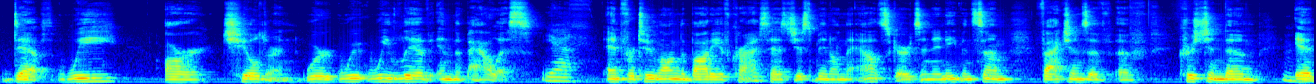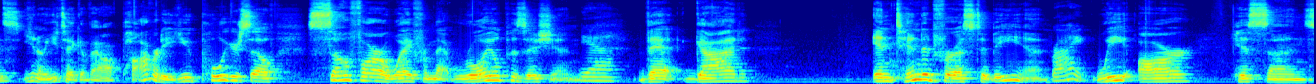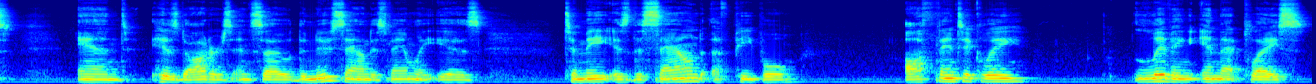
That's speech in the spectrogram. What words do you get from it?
depth. We are children. We're we, we live in the palace. yeah. And for too long the body of Christ has just been on the outskirts and in even some factions of, of Christendom Mm-hmm. it's you know, you take a vow of poverty, you pull yourself so far away from that royal position Yeah. that God intended for us to be in. Right. We are his sons and his daughters. And so the new sound as family is to me is the sound of people authentically living in that place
